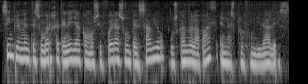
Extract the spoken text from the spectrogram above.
simplemente sumérgete en ella como si fueras un pez sabio buscando la paz en las profundidades.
